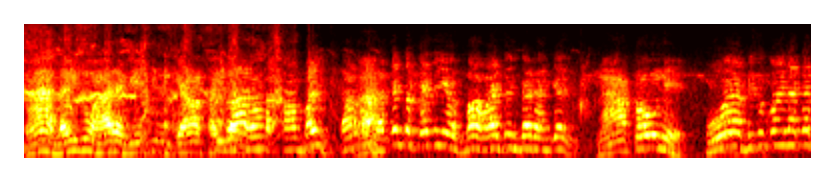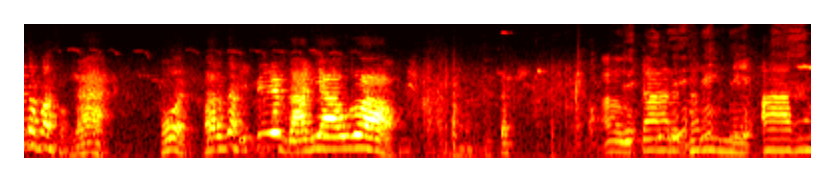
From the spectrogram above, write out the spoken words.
ના લઈ દઉં હારે વેચીને કેવા ખાઈ લો તો. આ ભાઈ તાર. પાસે ધકેલ તો કેતી બા વાઈટ બેઠા કે ના કહું ને. ઓય બીજું કોઈ ના કહેતો પાછો. ના. ઓય હારું જા. પીપીએફ દાડિયા આવરો અવતાર ધરીને આવું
